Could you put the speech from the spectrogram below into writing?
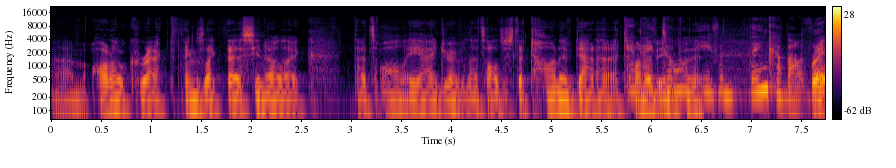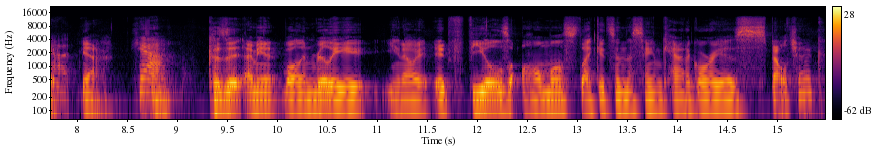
um, autocorrect, things like this, you know, like that's all AI driven. That's all just a ton of data, a ton And I of don't input. even think about Right. that. Yeah. Yeah. Because it, I mean, well, and really, you know, it, it feels almost like it's in the same category as spell check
